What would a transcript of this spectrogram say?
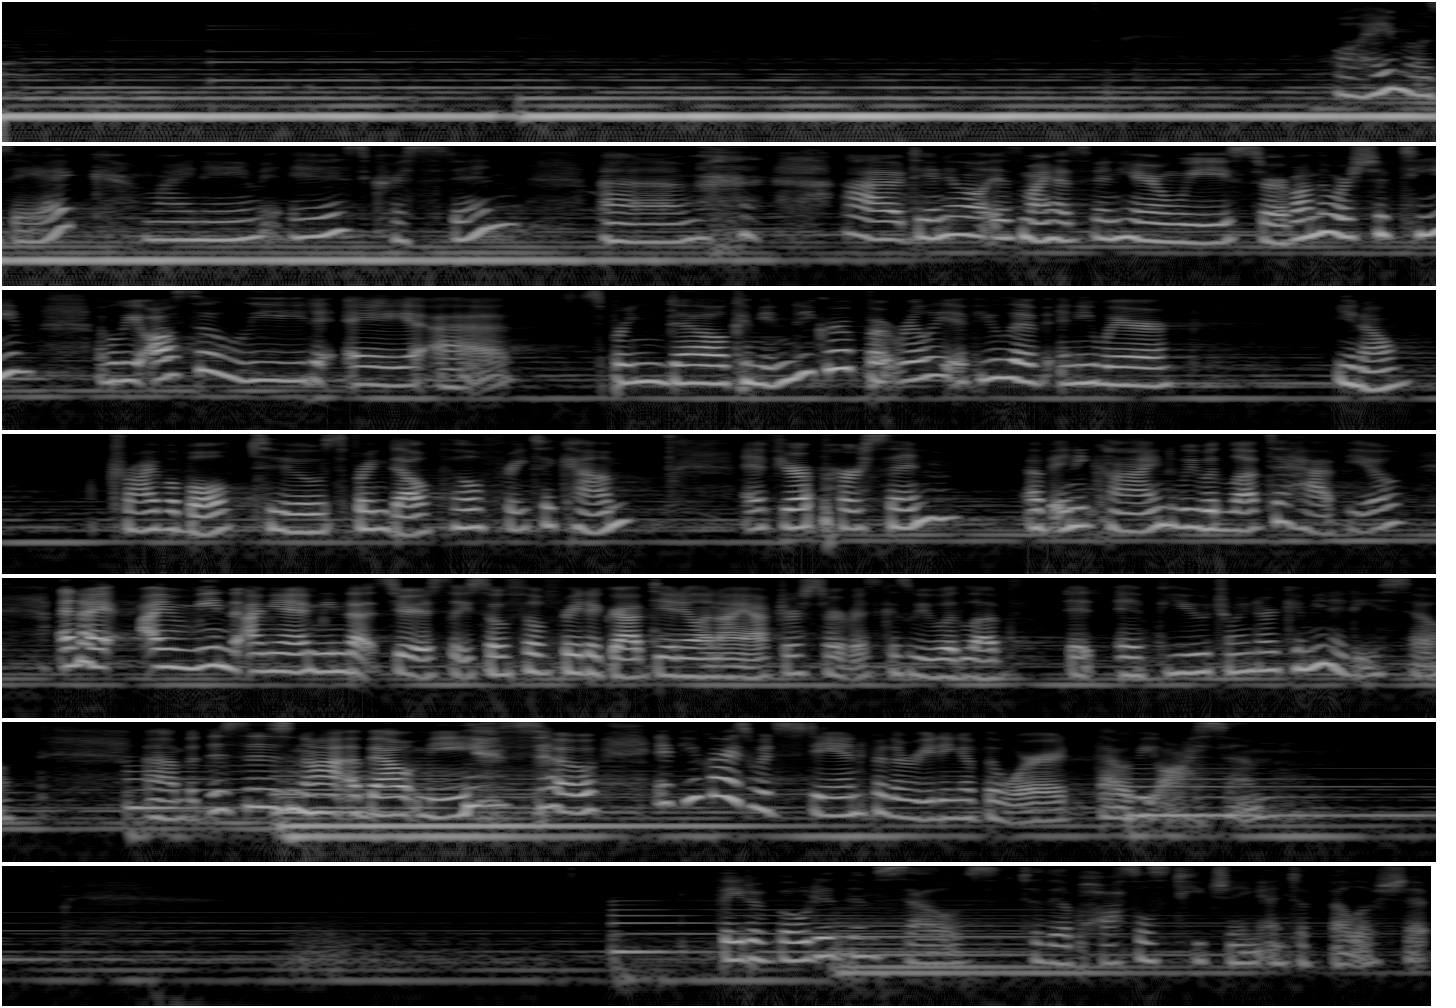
Well, hey, Mosaic. My name is Kristen. Um, uh, Daniel is my husband here, and we serve on the worship team. But we also lead a uh, Springdale community group. But really, if you live anywhere, you know, drivable to Springdale, feel free to come. If you're a person of any kind, we would love to have you. And I, I mean, I mean, I mean that seriously. So feel free to grab Daniel and I after service because we would love it if you joined our community. So. Um, but this is not about me. So if you guys would stand for the reading of the word, that would be awesome. They devoted themselves to the apostles' teaching and to fellowship,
